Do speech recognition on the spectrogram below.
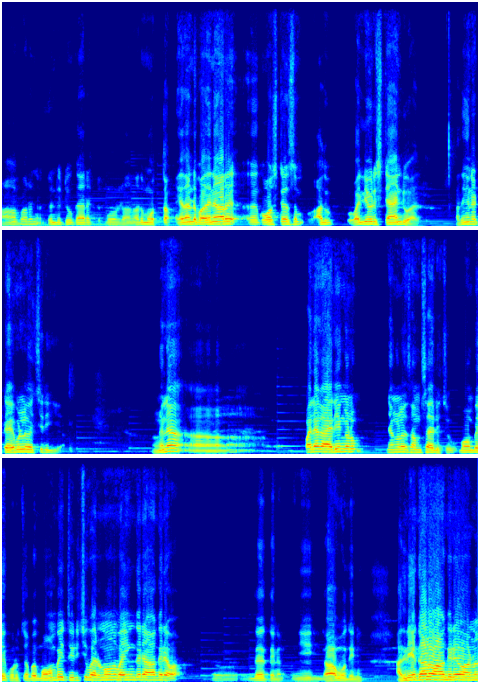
ആ പറഞ്ഞു ട്വന്റി ടു ക്യാരറ്റ് ആണ് അത് മൊത്തം ഏതാണ്ട് പതിനാറ് കോസ്റ്റേഴ്സും അത് വലിയൊരു സ്റ്റാൻഡും അത്. അതിങ്ങനെ ടേബിളിൽ വെച്ചിരിക്കുക. അങ്ങനെ പല കാര്യങ്ങളും ഞങ്ങൾ സംസാരിച്ചു ബോംബെയെ കുറിച്ച് അപ്പോൾ ബോംബെ തിരിച്ചു വരണമെന്ന് ഭയങ്കര ആഗ്രഹമാണ് ഇദ്ദേഹത്തിന് ഈ ദാവൂദിന്. അതിനേക്കാളും ആഗ്രഹമാണ്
